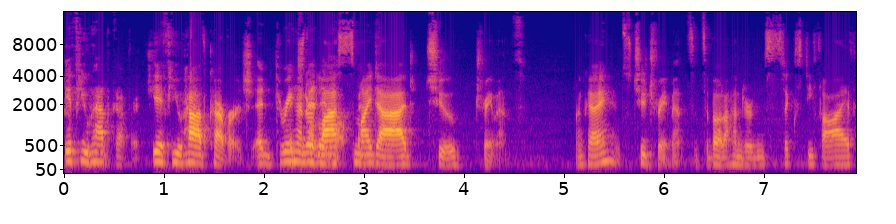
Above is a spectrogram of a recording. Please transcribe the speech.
If you have coverage. if you have coverage. And 300 Extended lasts my dad two treatments. Okay, it's two treatments. It's about 165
